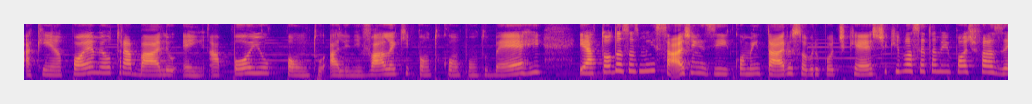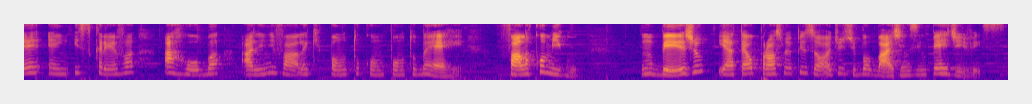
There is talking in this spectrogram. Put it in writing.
a quem apoia meu trabalho em apoio.alinevalek.com.br e a todas as mensagens e comentários sobre o podcast que você também pode fazer em escreva@alinevalek.com.br. Fala comigo. Um beijo e até o próximo episódio de Bobagens Imperdíveis.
